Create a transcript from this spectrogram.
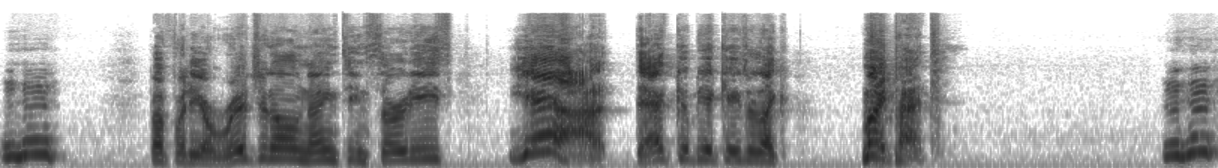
Mm-hmm. But for the original 1930s, yeah, that could be a case of like my pet. Mm-hmm.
